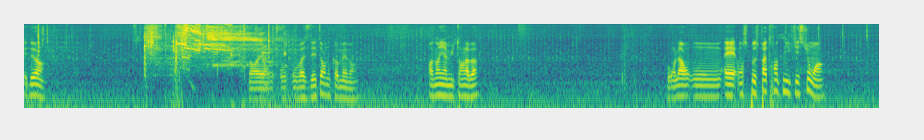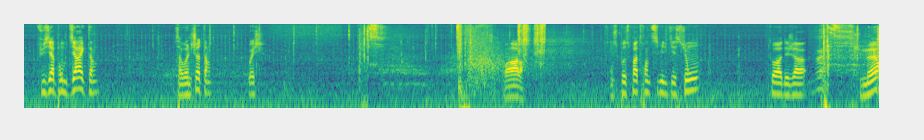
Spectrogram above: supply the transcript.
Et de 1 Bon on, va se détendre quand même hein. Oh non il y a un mutant là-bas Bon là on, eh, on se pose pas 30 000 questions hein. Fusil à pompe direct hein Ça one shot hein Wesh Voilà. On se pose pas 36 000 questions. Toi déjà, tu meurs.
